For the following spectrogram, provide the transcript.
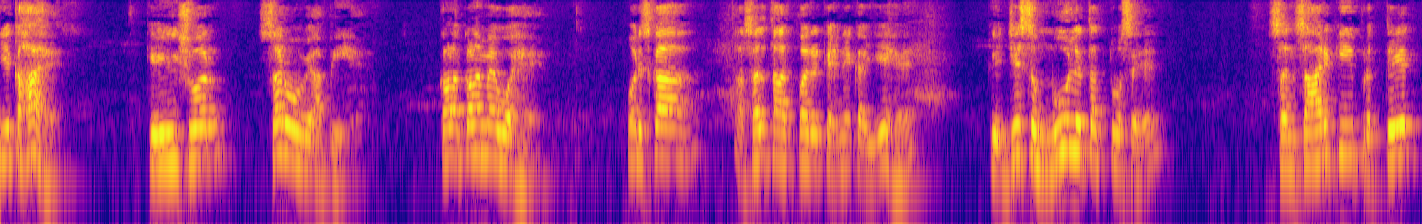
ये कहा है कि ईश्वर सर्वव्यापी है कण कण में वह है। और इसका असल तात्पर्य कहने का ये है कि जिस मूल तत्व से संसार की प्रत्येक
